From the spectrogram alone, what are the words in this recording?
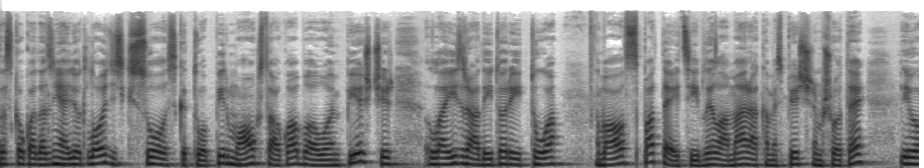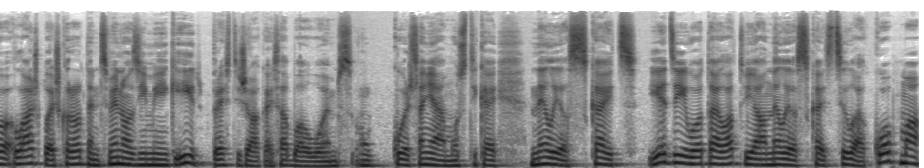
tas kaut kādā ziņā ļoti loģisks solis, ka to pirmo augstāko apbalvojumu piešķir, lai izrādītu arī to valsts pateicību lielā mērā, ka mēs piešķiram šo te, jo Latvijas kara ordenis viennozīmīgi ir prestižākais apbalvojums, ko ir saņēmusi tikai neliels skaits iedzīvotāju Latvijā un neliels skaits cilvēku kopumā,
